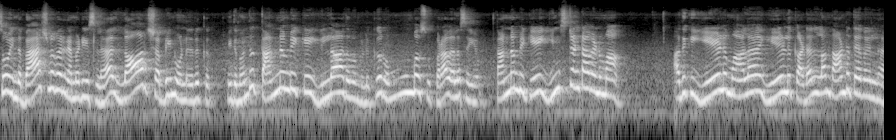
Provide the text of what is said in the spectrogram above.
ஸோ இந்த பேச்சுலர் ரெமெடிஸில் லார்ஜ் அப்படின்னு ஒன்று இருக்குது இது வந்து தன்னம்பிக்கை இல்லாதவங்களுக்கு ரொம்ப சூப்பராக வேலை செய்யும். தன்னம்பிக்கையை இன்ஸ்டண்ட்டாக வேணுமா? அதுக்கு ஏழு மாலை ஏழு கடல்லாம் தாண்ட தேவையில்லை.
